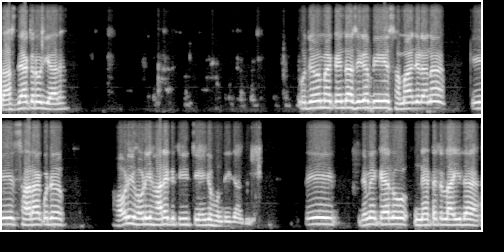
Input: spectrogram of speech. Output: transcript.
ਦੱਸ ਦਿਆ ਕਰੋ ਯਾਰ। ਉਹ ਜਿਵੇਂ ਮੈਂ ਕਹਿੰਦਾ ਸੀਗਾ ਵੀ ਇਹ ਸਮਾਂ ਜਿਹੜਾ ਨਾ ਇਹ ਸਾਰਾ ਕੁਝ ਹੌਲੀ ਹੌਲੀ ਹਰ ਇੱਕ ਚੀਜ਼ ਚੇਂਜ ਹੁੰਦੀ ਜਾਂਦੀ ਹੈ। ਤੇ ਜਿਵੇਂ ਕਹਿ ਲੋ ਨੈਟ ਚਲਾਈਦਾ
